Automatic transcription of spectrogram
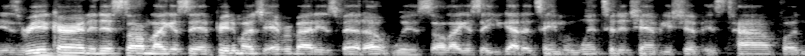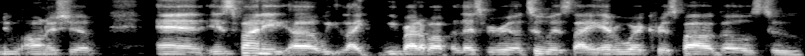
is reoccurring and it's something like I said, pretty much everybody is fed up with. So like I said, you got a team who went to the championship. It's time for new ownership. And it's funny, uh, we like we brought up, let's be real too. It's like everywhere Chris Paul goes to,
